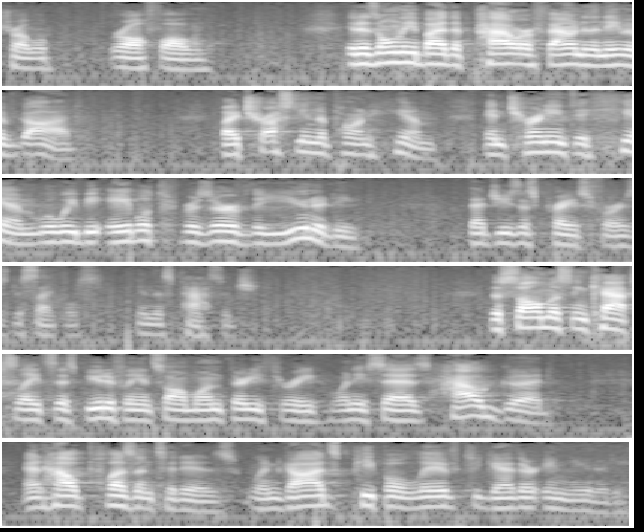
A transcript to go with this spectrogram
trouble. We're all fallen. It is only by the power found in the name of God, by trusting upon Him and turning to Him, will we be able to preserve the unity that Jesus prays for His disciples in this passage. The psalmist encapsulates this beautifully in Psalm 133 when he says, How good and how pleasant it is when God's people live together in unity.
